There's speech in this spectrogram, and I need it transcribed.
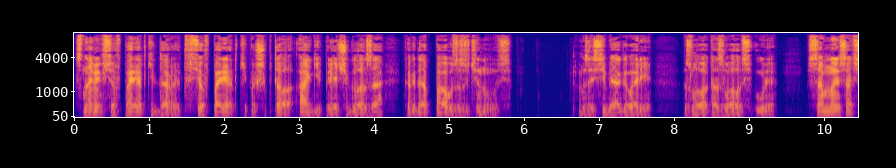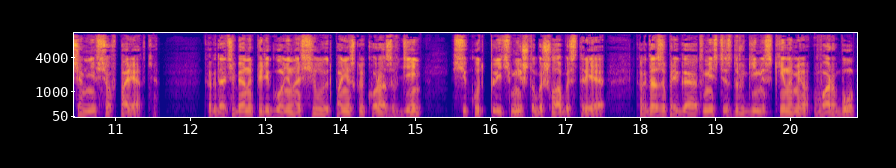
«С нами все в порядке, Даррельд, все в порядке», — прошептала Аги, пряча глаза, когда пауза затянулась. «За себя говори», — зло отозвалась Уля. «Со мной совсем не все в порядке. Когда тебя на перегоне насилуют по нескольку раз в день, секут плетьми, чтобы шла быстрее, когда запрягают вместе с другими скинами в арбу,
